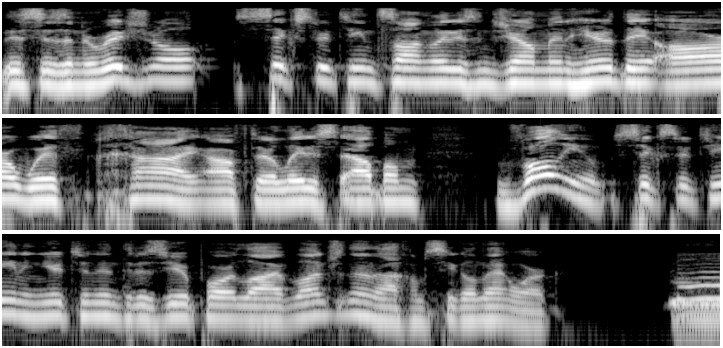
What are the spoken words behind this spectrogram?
This is an original 613 song, ladies and gentlemen. Here they are with Chai off their latest album, Volume 613, and you're tuned into the Z Report Live Lunch on the Nachum Segal Network. Whoa.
